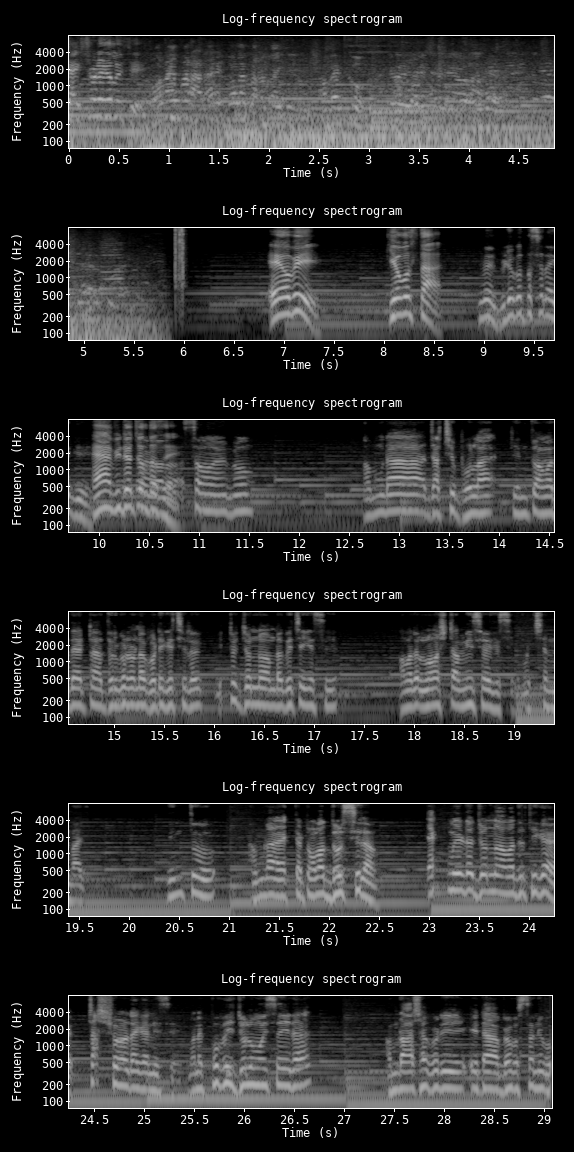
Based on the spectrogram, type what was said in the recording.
চারশো টাকা লইছে। গলায় পাড়া আরে গলায় পাড়া ভাই। সব একটু এ অবি কি অবস্থা? ভিডিও করতেছে নাকি? হ্যাঁ ভিডিও চলতেছে। আসসালামু আলাইকুম। আমরা যাচ্ছি ভোলা কিন্তু আমাদের একটা দুর্ঘটনা ঘটে গেছিল। একটুর জন্য আমরা বেঁচে গেছি। আমাদের লঞ্চটা মিস হয়ে গেছে, বুঝছেন ভাই? কিন্তু আমরা একটা ট্রলার ধরছিলাম, এক মিনিটের জন্য আমাদের থেকে চারশো টাকা নিছে। মানে খুবই জুলুম হয়েছে এটা। আমরা আশা করি এটা ব্যবস্থা নিব।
